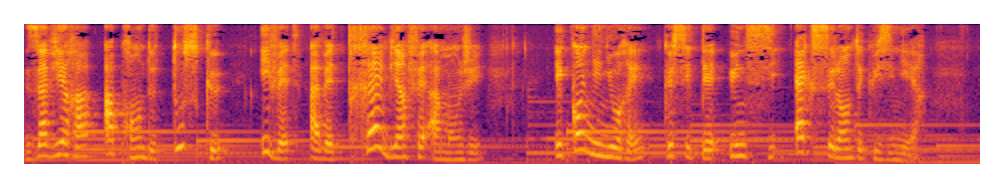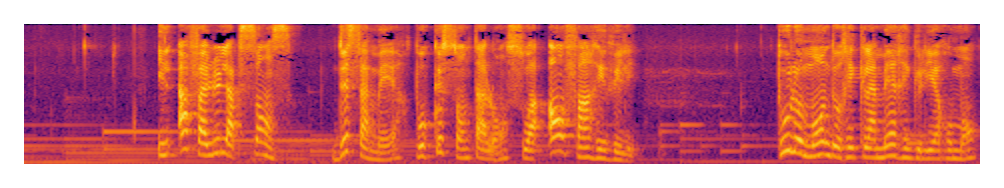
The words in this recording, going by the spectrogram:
Xaviera apprend de tout ce que Yvette avait très bien fait à manger et qu'on ignorait que c'était une si excellente cuisinière. Il a fallu l'absence de sa mère pour que son talent soit enfin révélé. Tout le monde réclamait régulièrement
